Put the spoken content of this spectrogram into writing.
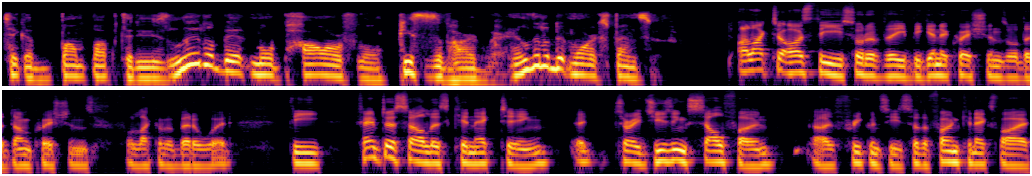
take a bump up to these little bit more powerful pieces of hardware and a little bit more expensive. I like to ask the sort of the beginner questions or the dumb questions, for lack of a better word. The femtocell is connecting, uh, sorry, it's using cell phone uh, frequencies. So the phone connects via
